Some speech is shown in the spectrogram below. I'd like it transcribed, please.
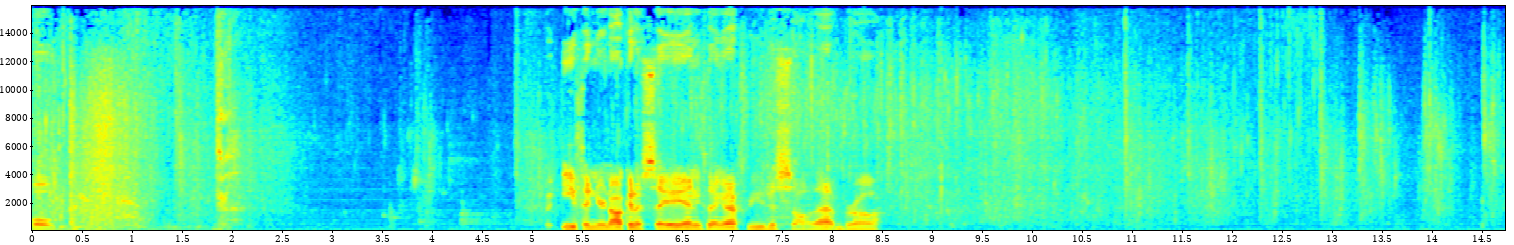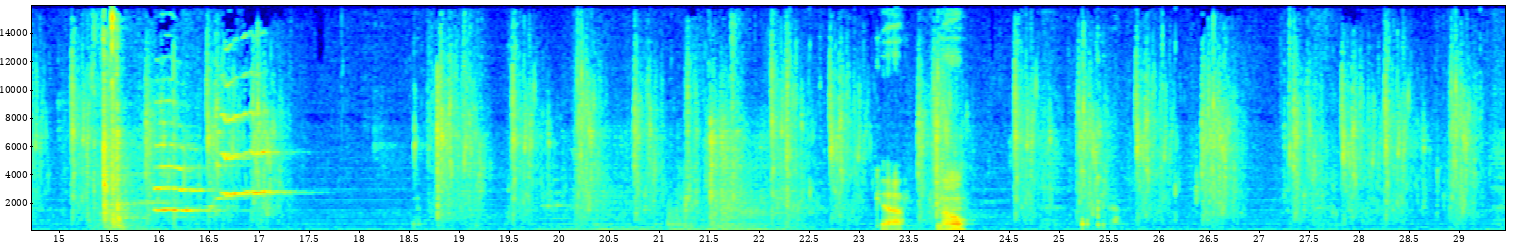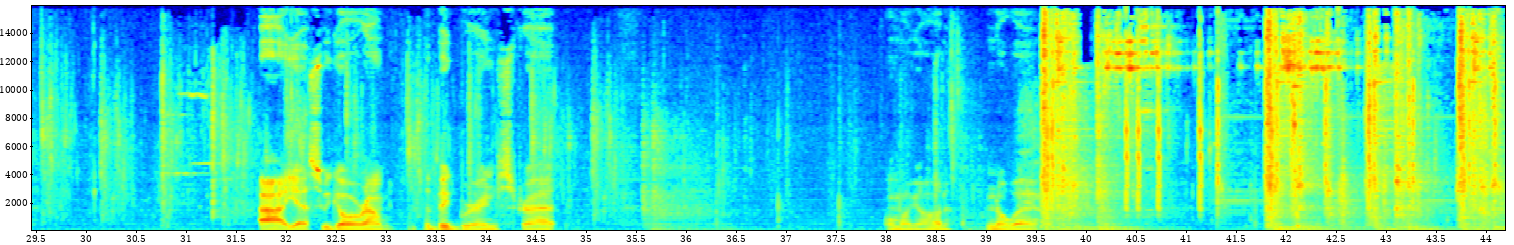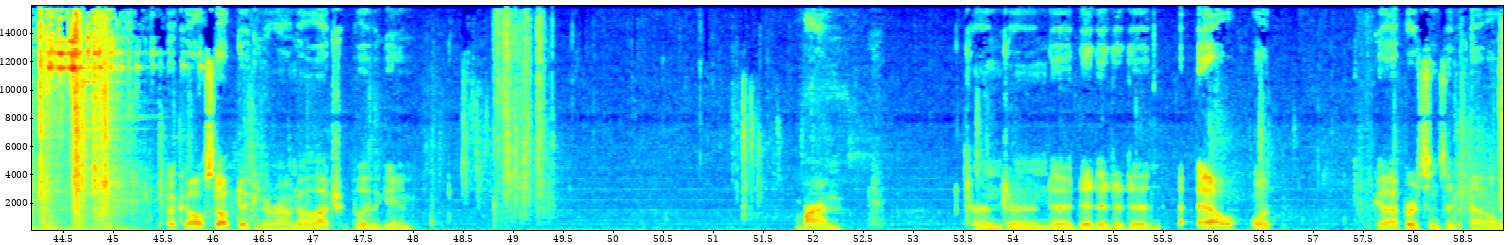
Oh. Ethan, you're not gonna say anything after you just saw that, bro. Okay, no? Okay. Ah, yes, we go around the big brain strat. Oh my god. No way. Okay, I'll stop dicking around. I'll actually play the game. Brian. Turn, turn, da, da, da, da, da, L. What? Okay, that person's an L.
